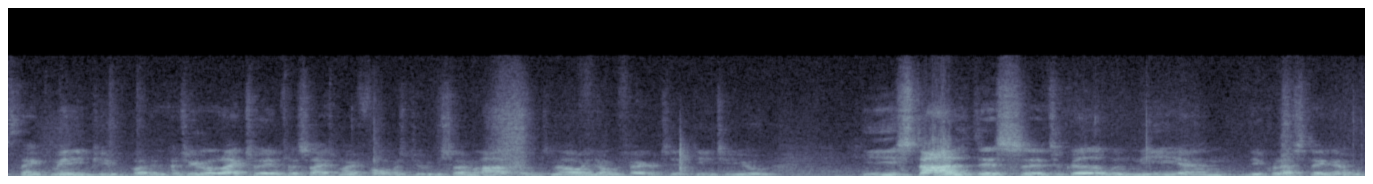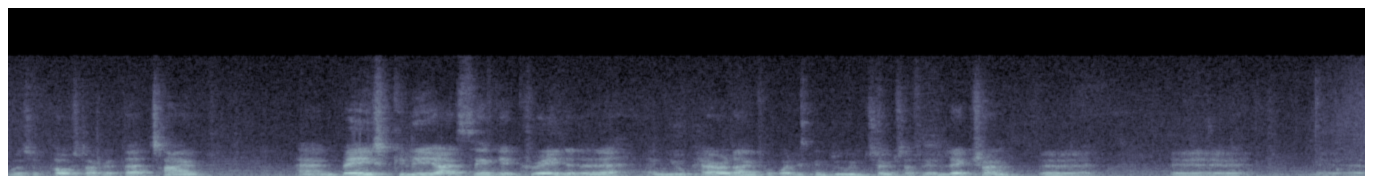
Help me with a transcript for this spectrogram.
Thank many people, but in particular I'd like to emphasize my former student Søren Raza, who is now a young faculty at DTU. He started this uh, together with me and Nicolas Stenger, who was a postdoc at that time. And basically, I think it created a, a new paradigm for what you can do in terms of electron uh, uh, uh,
